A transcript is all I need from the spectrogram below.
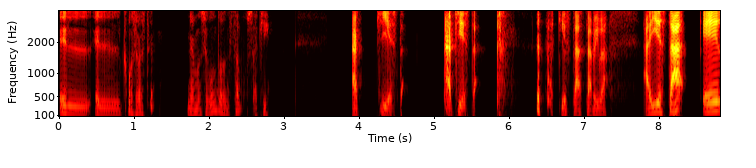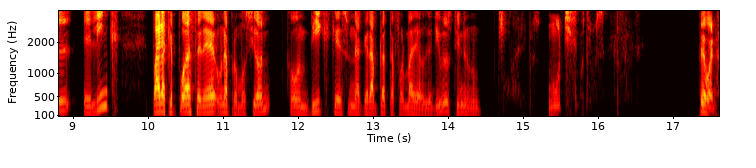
el, el ¿cómo se llama este? Dame un segundo, ¿dónde estamos? Aquí. Aquí está. Aquí está. Aquí está, hasta arriba. Ahí está el, el link para que puedas tener una promoción con Vic, que es una gran plataforma de audiolibros. Tienen un chingo de libros, muchísimos libros. Pero bueno,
